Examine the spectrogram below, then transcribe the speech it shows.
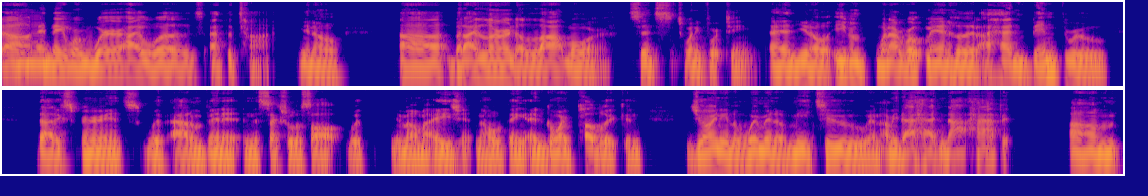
uh, mm-hmm. and they were where i was at the time you know? Uh, but i learned a lot more since 2014. And, you know, even when I wrote Manhood, I hadn't been through that experience with Adam Venit and the sexual assault with, you know, my agent and the whole thing and going public and joining the women of Me Too. And I mean, that had not happened. Um,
